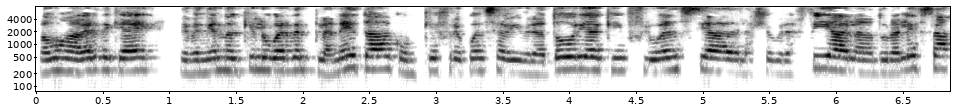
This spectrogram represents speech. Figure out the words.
vamos a ver de qué hay, dependiendo en qué lugar del planeta, con qué frecuencia vibratoria, qué influencia de la geografía, de la naturaleza,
